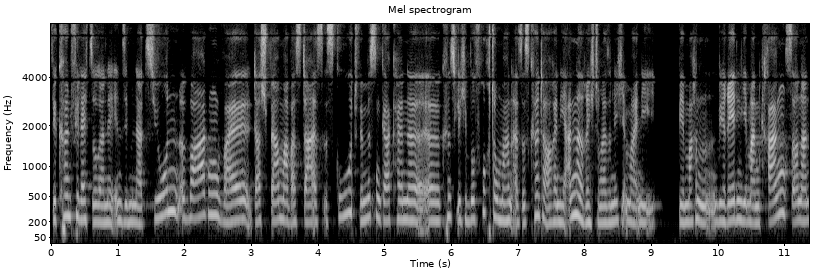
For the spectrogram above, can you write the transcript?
Wir können vielleicht sogar eine Insemination wagen, weil das Sperma, was da ist, ist gut. Wir müssen gar keine äh, künstliche Befruchtung machen. Also es könnte auch in die andere Richtung, also nicht immer in die, wir machen, wir reden jemanden krank, sondern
